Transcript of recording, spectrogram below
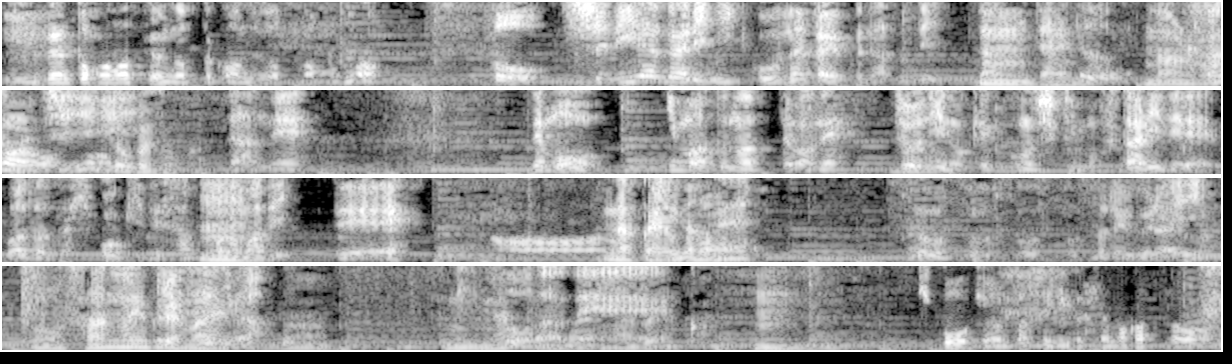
自然と話すようになった感じだったもんな。うんそう、知り上がりにこう仲良くなっていったみたいなうんなるほど。感じそうかそうか。だね。でも、今となってはね、ジョニーの結婚式も二人でわざわざ飛行機で札幌まで行って、あ仲良くね。そうそうそうそう、それぐらい。もう3年くらい前かなそうだね。うん。飛行機の座席が狭かったわ。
